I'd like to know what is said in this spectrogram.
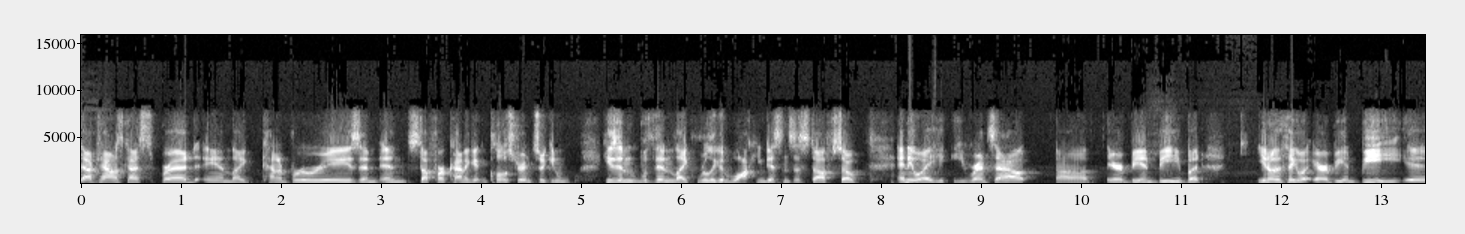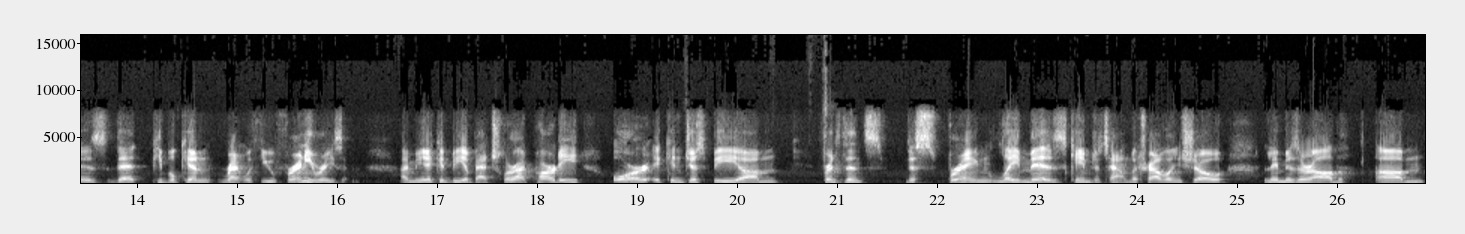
Downtown is kind of spread, and like kind of breweries and, and stuff are kind of getting closer, and so he can he's in within like really good walking distance of stuff. So anyway, he, he rents out uh, Airbnb, but you know the thing about Airbnb is that people can rent with you for any reason. I mean, it could be a bachelorette party, or it can just be, um, for instance, this spring, Les Mis came to town, the traveling show Les Miserables, um,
